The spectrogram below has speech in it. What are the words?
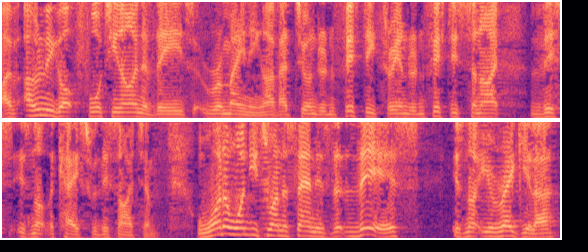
I've only got 49 of these remaining. I've had 250, 350s tonight. This is not the case with this item. What I want you to understand is that this is not your regular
